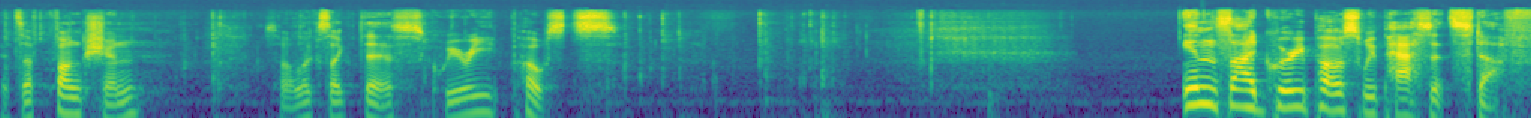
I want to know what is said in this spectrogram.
It's a function. So it looks like this, query posts. Inside query posts, we pass it stuff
